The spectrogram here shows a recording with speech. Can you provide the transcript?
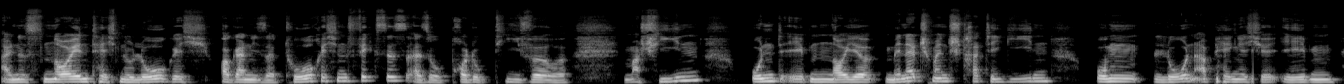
eines neuen technologisch-organisatorischen Fixes, also produktive Maschinen und eben neue Managementstrategien, um Lohnabhängige eben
